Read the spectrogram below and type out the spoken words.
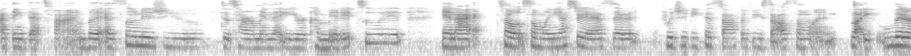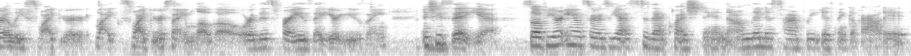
I think that's fine. But as soon as you determine that you're committed to it, and I told someone yesterday, I said would you be pissed off if you saw someone like literally swipe your like swipe your same logo or this phrase that you're using? And she said, yeah. So if your answer is yes to that question, um, then it's time for you to think about it.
